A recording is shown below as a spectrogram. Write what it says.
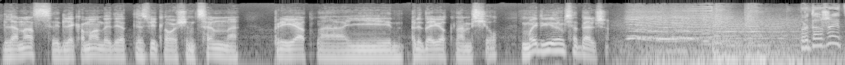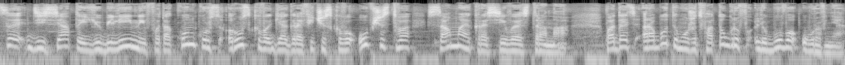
Для нас и для команды это действительно очень ценно, приятно и придает нам сил. Мы движемся дальше. Продолжается десятый юбилейный фотоконкурс Русского географического общества «Самая красивая страна». Подать работы может фотограф любого уровня.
